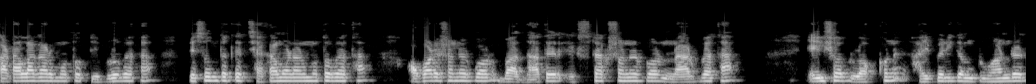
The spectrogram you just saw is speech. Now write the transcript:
কাটা লাগার মতো তীব্র ব্যথা, পেছন থেকে ছ্যাঁকা মারার মতো ব্যথা, অপারেশনের পর বা দাঁতের এক্সট্রাকশনের পর নার্ভ ব্যথা, এইসব লক্ষণে হাইপেরিকাম টু হান্ড্রেড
